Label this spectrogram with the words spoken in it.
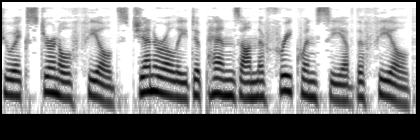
to external fields generally depends on the frequency of the field.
